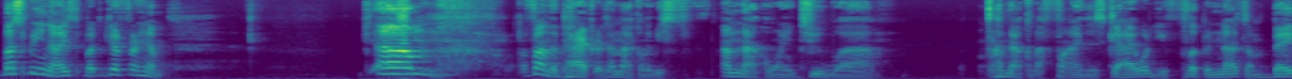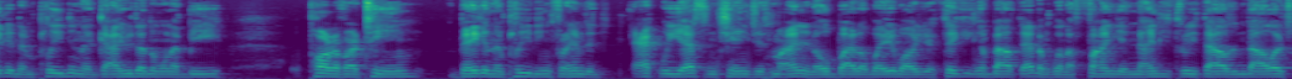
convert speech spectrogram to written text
Must be nice, but good for him. Um, if I'm the Packers, I'm not going to be, I'm not going to, uh, I'm not going to find this guy. What are you flipping nuts? I'm begging and pleading a guy who doesn't want to be part of our team, begging and pleading for him to acquiesce and change his mind. And oh, by the way, while you're thinking about that, I'm going to fine you $93,000.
